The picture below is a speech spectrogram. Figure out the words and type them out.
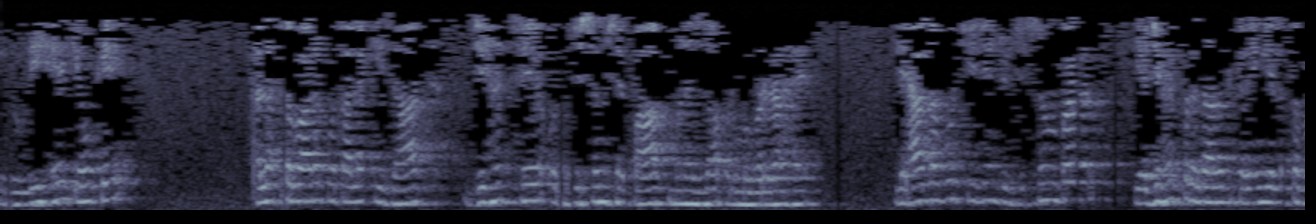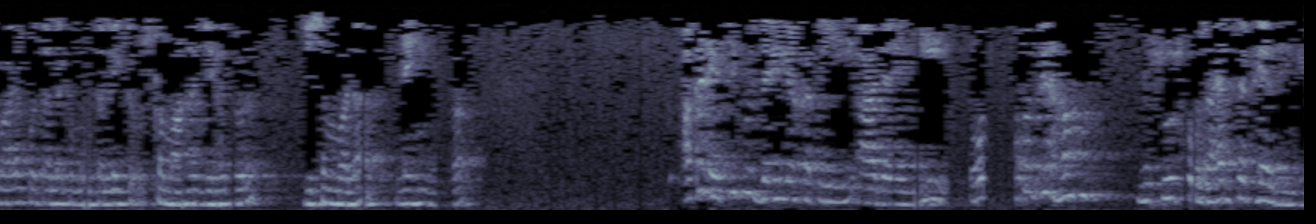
ضروری ہے، کیونکہ اللہ تبارک و تعالیٰ کی ذات جہد سے اور جسم سے پاک، منزہ اور مبرہ ہے۔ لہذا وہ چیزیں جو جسم پر یا جہد پر عدالت کریں گے، اللہ تبارک و تعالیٰ کے متعلق تو اس کا معنی جہد اور جسم والا نہیں ہوگا۔ اگر ایسی کوئی دلیل قطعی آ جائے گی تو پھر ہم نصوص کو ظاہر سے پھیر دیں گے۔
